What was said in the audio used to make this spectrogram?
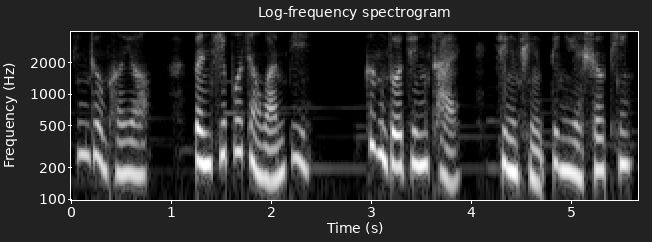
听众朋友，本集播讲完毕，更多精彩，敬请订阅收听。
